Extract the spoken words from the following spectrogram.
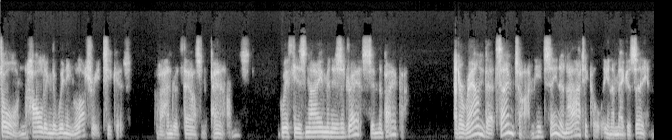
Thorne holding the winning lottery ticket of £100,000 with his name and his address in the paper. And around that same time, he'd seen an article in a magazine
